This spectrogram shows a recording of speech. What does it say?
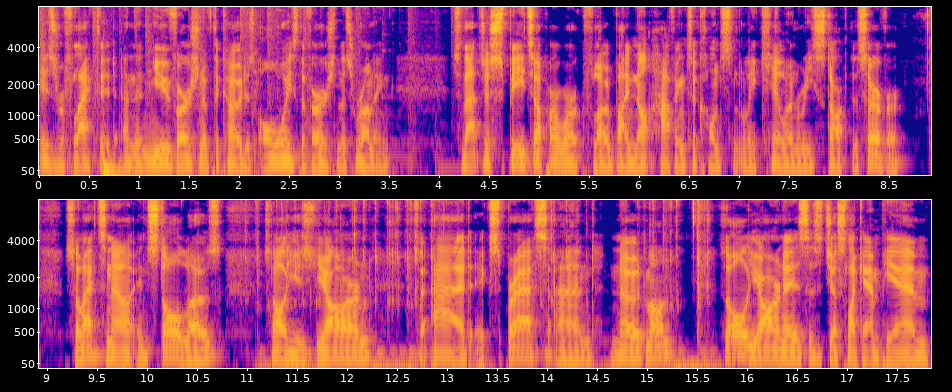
is reflected and the new version of the code is always the version that's running. So that just speeds up our workflow by not having to constantly kill and restart the server. So let's now install those. So I'll use yarn to add express and nodemon. So all yarn is, is just like npm.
